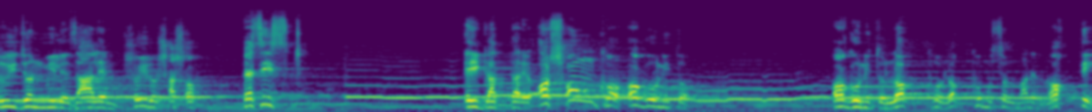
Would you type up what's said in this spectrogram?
দুইজন মিলে জালেম, স্বৈর শাসক, ফ্যাসিস্ট। এই গাদ্দারে অসংখ্য অগণিত অগণিত লক্ষ লক্ষ মুসলমানের রক্তে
